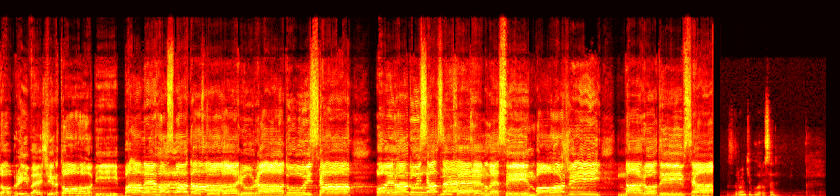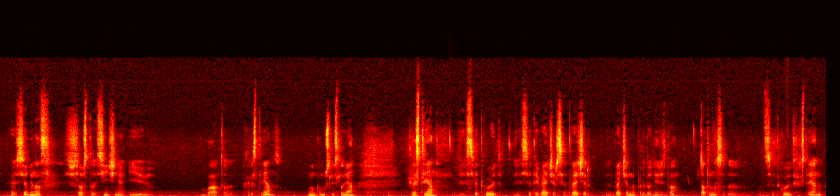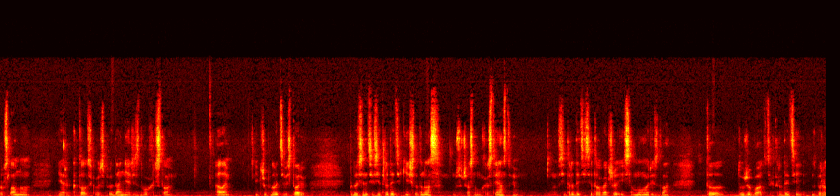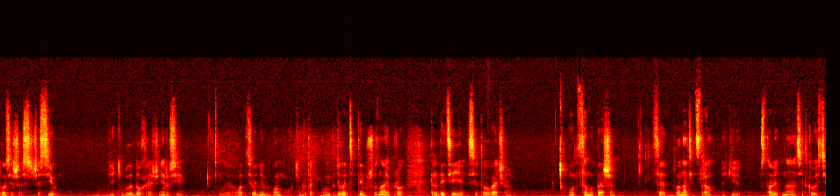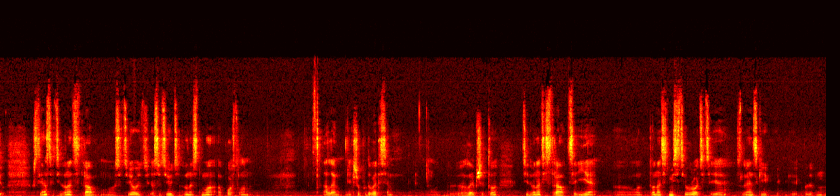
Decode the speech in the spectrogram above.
Добрий вечір тобі, пане господарю, радуйся, ой, радуйся, земле, син Божий, народився. Здоровенькі були росини. Е, Сьогодні у нас 6 січня і багато християн, ну, тому числі слов'ян, християн е, святкують е, святий вечір, святвечір, вечір напередодні Різдва. У нас е, святкують християни православного і греко-католицького розповідання Різдво Христове. Але якщо подивитися в історію, подивитися на ці всі традиції, які йшли до нас у сучасному християнстві, всі традиції Святого Вечора і самого Різдва, то дуже багато цих традицій збереглося ще з часів, які були до хрещення Росії. Е, От сьогодні вам хотів би так вам поділитися тим, що знаю про традиції Святого Вечора. От саме перше це 12 страв, які ставлять на святковий стіл. В християнстві ці 12 страв асоціюються, асоціюються з 12 апостолами. Але якщо подивитися от, глибше, то ці 12 страв це є е, от, 12 місяців у році. Це є слов'янський,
